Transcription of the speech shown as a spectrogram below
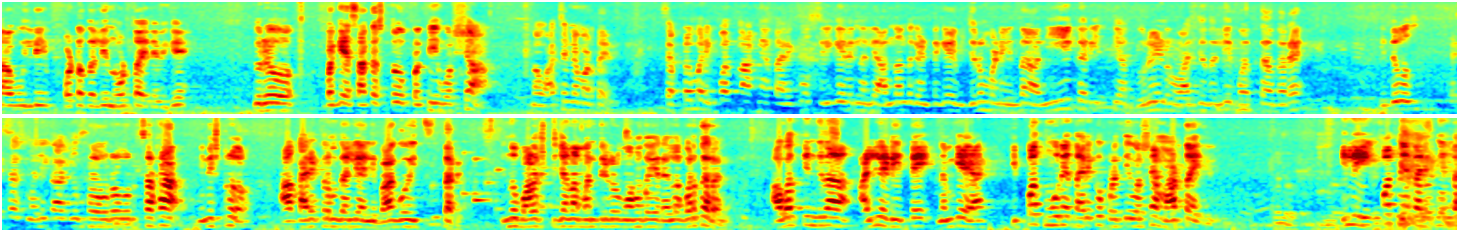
ನಾವು ಇಲ್ಲಿ ಫೋಟೋದಲ್ಲಿ ನೋಡ್ತಾ ಇದ್ದೇವೆ. ಇವರು ಬಗ್ಗೆ ಸಾಕಷ್ಟು ಪ್ರತಿ ವರ್ಷ ನಾವು ಆಚರಣೆ ಮಾಡ್ತಾ ಇದ್ದೀವಿ. ಸೆಪ್ಟೆಂಬರ್ ಇಪ್ಪತ್ನಾಲ್ಕನೇ ತಾರೀಕು ಸಿರಿಗೇರಿನಲ್ಲಿ ಹನ್ನೊಂದು ಗಂಟೆಗೆ ವಿಜೃಂಭಣೆಯಿಂದ ಅನೇಕ ರೀತಿಯ ಧುರೀಣರು ರಾಜ್ಯದಲ್ಲಿ ಬರ್ತಾ ಇದ್ದಾರೆ. ಇದು ಎಸ್ ಎಸ್ ಮಲ್ಲಿಕಾರ್ಜುನ್ ಅವರವರು ಸಹ ಮಿನಿಸ್ಟ್ರು ಆ ಕಾರ್ಯಕ್ರಮದಲ್ಲಿ ಅಲ್ಲಿ ಭಾಗವಹಿಸುತ್ತಾರೆ. ಇನ್ನೂ ಬಹಳಷ್ಟು ಜನ ಮಂತ್ರಿಗಳು, ಮಹೋದಯರೆಲ್ಲ ಬರ್ತಾರೆ ಅಲ್ಲಿ. ಅವತ್ತಿನ ದಿನ ಅಲ್ಲಿ ನಡೆಯುತ್ತೆ ನಮಗೆ ಇಪ್ಪತ್ತ್ ಮೂರನೇ ತಾರೀಕು ಪ್ರತಿ ವರ್ಷ ಮಾಡ್ತಾ ಇದ್ವಿ ಇಲ್ಲಿ ಇಪ್ಪತ್ತನೇ ತಾರೀಕಿನಿಂದ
